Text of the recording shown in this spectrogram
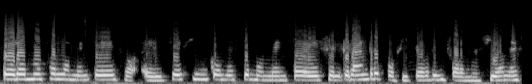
pero no solamente eso, el C5 en este momento es el gran repositor de informaciones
